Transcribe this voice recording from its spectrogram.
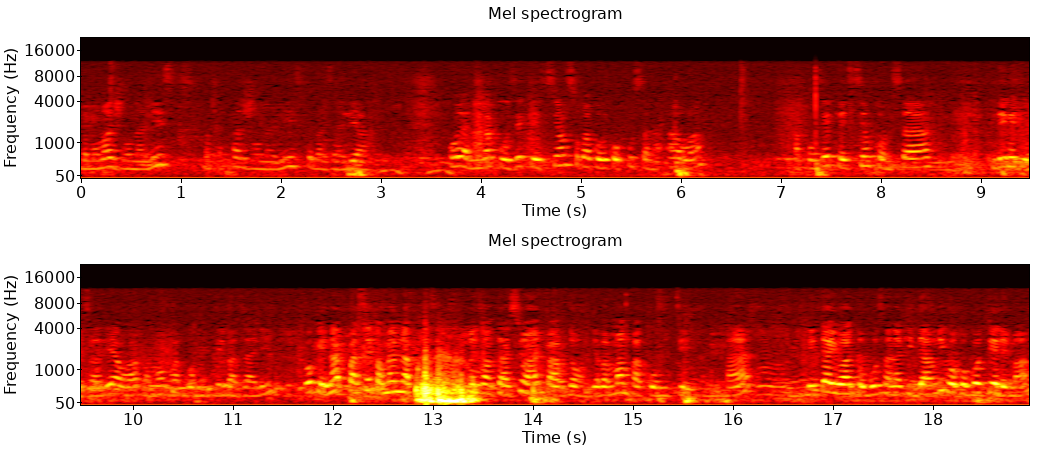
Ba maman journaliste, ba papa journaliste bazali awa. Oyo alingi a poser question soki akoki kopusana awa a poser question comme ça ndenge tozali awa ba membres ya comite bazali. Ok na passer quand meme na presentation hein pardon ya ba membres ya comite hein. Detail wana tobosanaki Darling okoki otelema.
